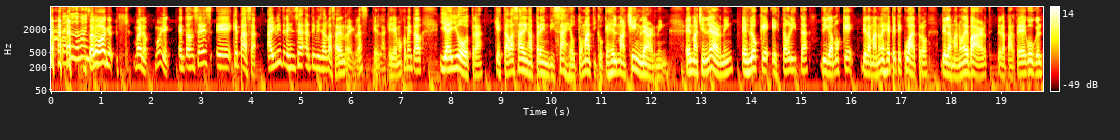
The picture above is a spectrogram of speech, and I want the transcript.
saludos Ángel. Saludos Ángel. Bueno, muy bien. Entonces, eh, ¿qué pasa? Hay una inteligencia artificial basada en reglas, que es la que ya hemos comentado, y hay otra que está basada en aprendizaje automático, que es el Machine Learning. El Machine Learning es lo que está ahorita, digamos que de la mano de GPT-4, de la mano de BART, de la parte de Google,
